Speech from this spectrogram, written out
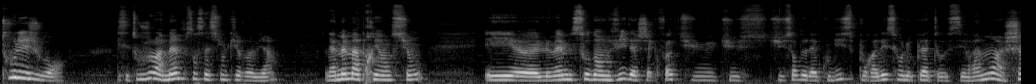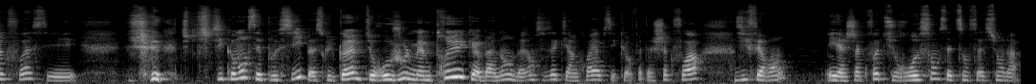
tous les jours. C'est toujours la même sensation qui revient, la même appréhension, et euh, le même saut dans le vide à chaque fois que tu, tu, tu, sors de la coulisse pour aller sur le plateau. C'est vraiment à chaque fois, c'est. tu te dis comment c'est possible? Parce que quand même tu rejoues le même truc. Bah non, bah non, c'est ça qui est incroyable, c'est qu'en fait à chaque fois, différent. Et à chaque fois, tu ressens cette sensation-là.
